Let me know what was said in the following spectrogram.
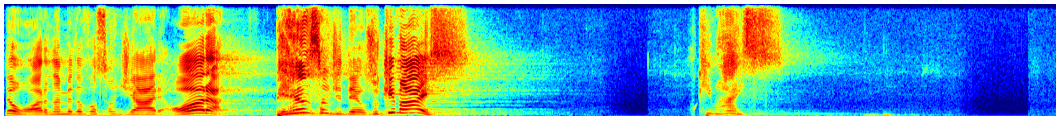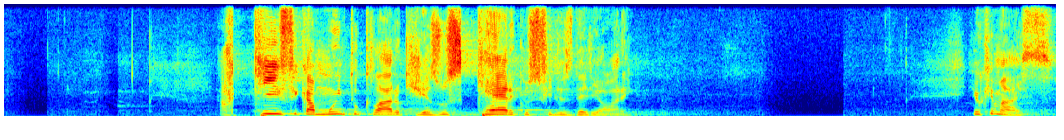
Não, ora na minha devoção diária. Ora, bênção de Deus. O que mais? Que mais? Aqui fica muito claro que Jesus quer que os filhos dele orem. E o que mais?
